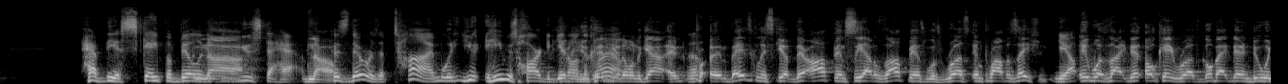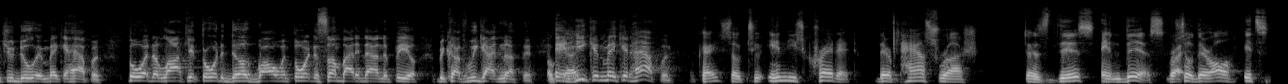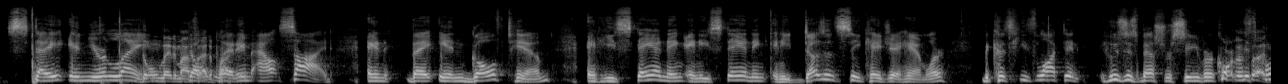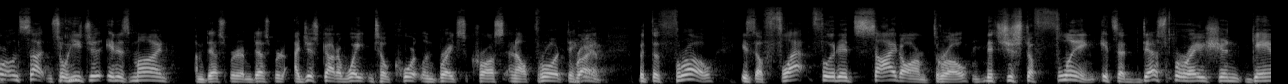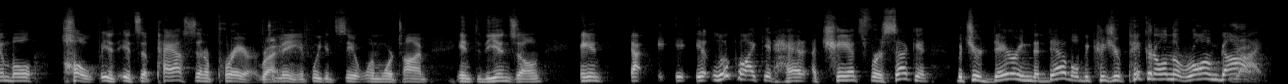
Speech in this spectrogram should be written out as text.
have the escapability Nah. he used to have. No. Because there was a time when you, he was hard to get on you the couldn't ground. get on the ground. And, uh. and basically, Skip, their offense, Seattle's offense, was Russ improvisation. Yep. It was like, okay, Russ, go back there and do what you do and make it happen. Throw it to Lockett, throw it to Doug Baldwin, throw it to somebody down the field because we got nothing. Okay. And he can make it happen. Okay, so to Indy's credit, their pass rush does this and this. Right. So they're all it's stay in your lane. Don't let him outside Don't let him outside. And they engulfed him, and he's standing and he's standing and he doesn't see KJ Hamler because he's locked in. Who's his best receiver? Courtland it's Sutton. Courtland Sutton. So he's just in his mind, I'm desperate, I'm desperate. I just gotta wait until Courtland breaks across and I'll throw it to Right. him. But the throw is a flat footed sidearm throw Mm-hmm. that's just a fling. It's a desperation, gamble, hope. It- it's a pass and a prayer to me, if we could see it one more time into the end zone. And uh, it, it looked like it had a chance for a second, but you're daring the devil because you're picking on the wrong guy. Right.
